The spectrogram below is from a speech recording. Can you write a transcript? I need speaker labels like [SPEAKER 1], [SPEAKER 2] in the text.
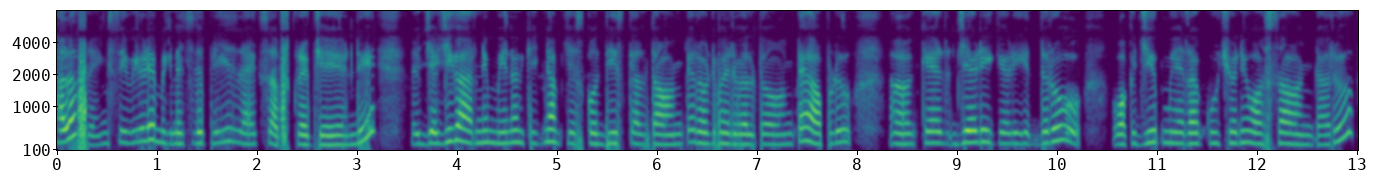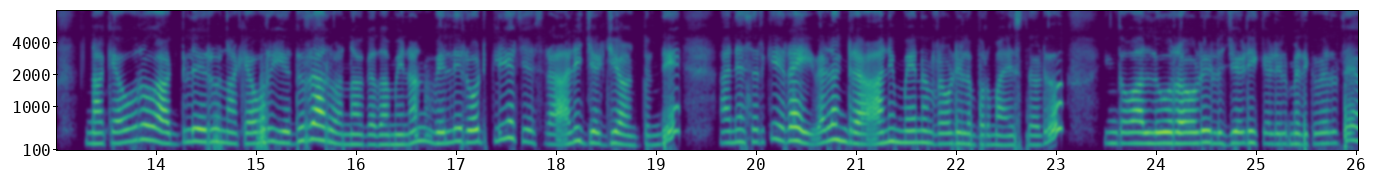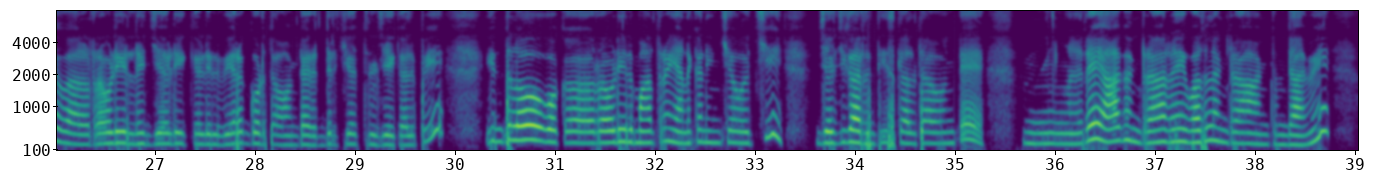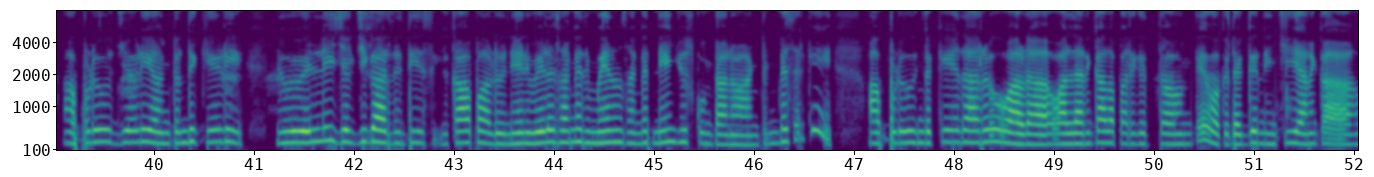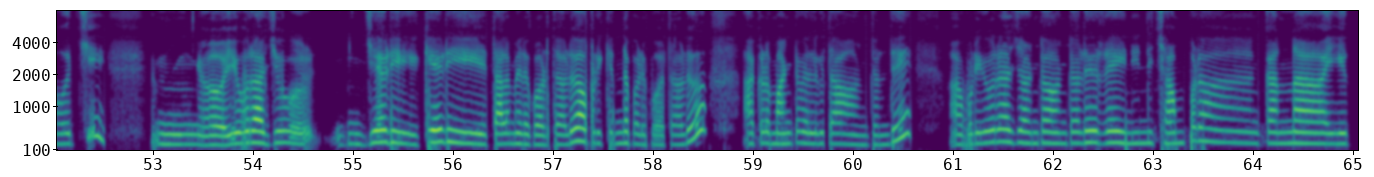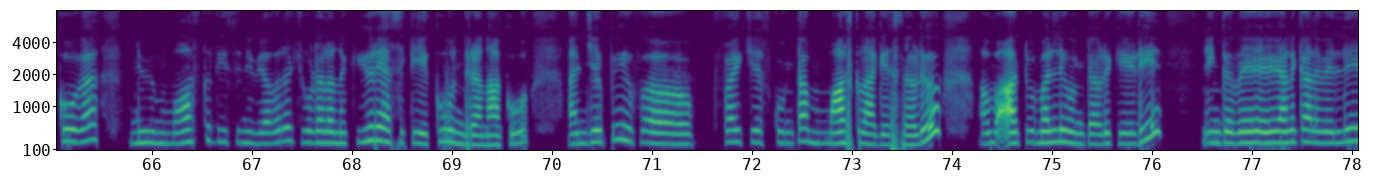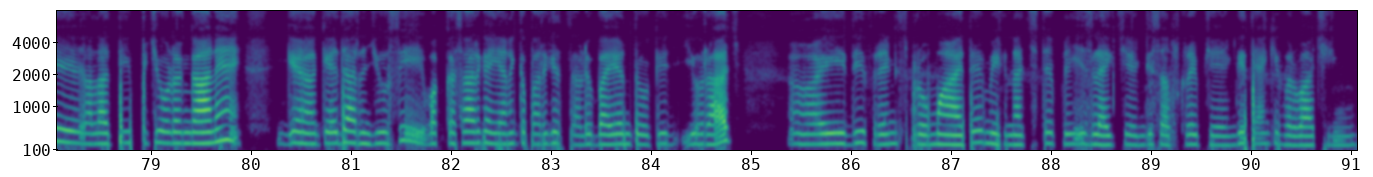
[SPEAKER 1] Hello friends ఈ video మీకు నచ్చితే ప్లీజ్ లైక్ సబ్స్క్రైబ్ చేయండి. జడ్జి గారిని మీనన్ కిడ్నాప్ చేసుకొని తీసుకెళ్తూ ఉంటే రోడ్డు మీద వెళ్తూ ఉంటే అప్పుడు కే జేడీ కేడి ఇద్దరు ఒక జీప్ మీద కూర్చొని వస్తూ ఉంటారు. నాకెవరు అడ్డులేరు నాకెవరు ఎదురారు అన్నావు కదా మీనన్ వెళ్ళి రోడ్ క్లియర్ చేసిరా అని జడ్జి అంటుంది. అనేసరికి రై వెళ్ళండి రా అని మీనన్ రౌడీలను పురమాయిస్తాడు ఇంకా వాళ్ళు రౌడీలు జేడీకేడీల మీదకి వెళ్తే వాళ్ళ రౌడీలని జేడీ కేడీలు ఉంటారు ఇద్దరు చేతులు చేయి కలిపి. ఇంతలో ఒక రౌడీలు మాత్రం వెనక నుంచే వచ్చి జడ్జి గారిని తీసుకెళ్తా ఉంటే రే ఆగండిరా రే వదలండిరా అంటుంది ఆమె. అప్పుడు జేడీ అంటుంది కేడీ నువ్వు వెళ్ళి జడ్జి గారిని తీసి కాపాడు. నేను వేరే సంగతి మేనం సంగతి నేను చూసుకుంటాను అంటుండేసరికి అప్పుడు ఇంకా కేదారు వాళ్ళ వాళ్ళ వెనకాల పరిగెత్తుతూ ఉంటే ఒక దగ్గర నుంచి వెనక వచ్చి యువరాజు జేడి కేడి తల మీద కొడతాడు. అప్పుడు కింద పడిపోతాడు. అక్కడ మంట వెలుగుతూ ఉంటుంది. అప్పుడు యువరాజు అంటూ ఉంటాడు రే నిన్ను చంపడం కన్నా ఎక్కువగా నువ్వు మాస్క్ తీసి నువ్వెవరో చూడాలన్న క్యూరియాసిటీ ఎక్కువ ఉందిరా నాకు అని చెప్పి ఫైట్ చేసుకుంటా మాస్క్ లాగేస్తాడు. అటు మళ్ళీ ఉంటాడు కేడి. ఇంకా వే వెనకాల వెళ్ళి అలా తిప్పి చూడంగానే కేదార్ని చూసి ఒక్కసారిగా వెనక్కి పరిగెత్తాడు భయంతో యువరాజ్. ఇది ఫ్రెండ్స్ ప్రోమో అయితే మీకు నచ్చితే ప్లీజ్ లైక్ చేయండి సబ్స్క్రైబ్ చేయండి. Thank you for watching.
